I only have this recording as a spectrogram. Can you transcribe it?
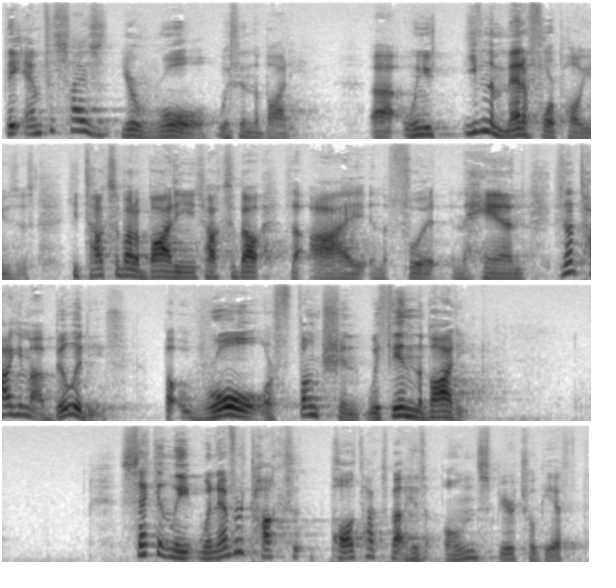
they emphasize your role within the body. Uh, when you even the metaphor Paul uses, he talks about a body and he talks about the eye and the foot and the hand. He's not talking about abilities but role or function within the body. Secondly, whenever talks, Paul talks about his own spiritual gift,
